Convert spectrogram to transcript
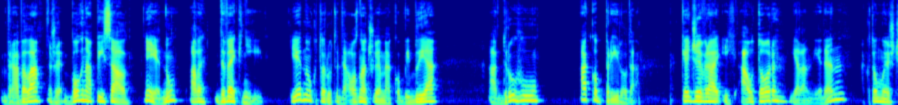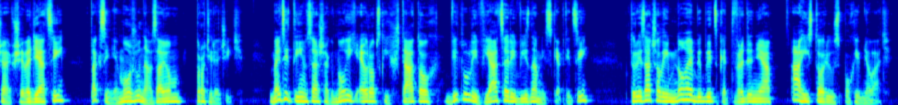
Vravela, že Boh napísal nie jednu, ale dve knihy. Jednu, ktorú teda označujeme ako Biblia a druhú ako príroda. Keďže vraj ich autor je len jeden, a k tomu ešte aj vševediaci, tak si nemôžu navzájom protirečiť. Medzi tým sa však v mnohých európskych štátoch vykluli viacerí významní skeptici, ktorí začali mnohé biblické tvrdenia a históriu spochybňovať.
